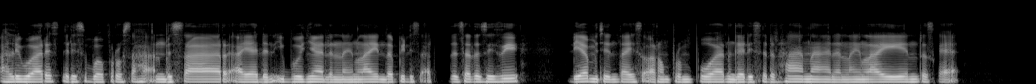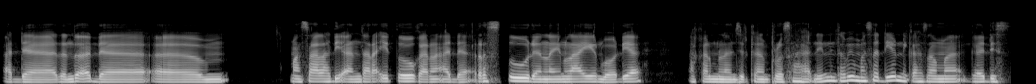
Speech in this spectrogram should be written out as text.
ahli waris dari sebuah perusahaan besar, ayah dan ibunya dan lain-lain. Tapi di saat di satu sisi dia mencintai seorang perempuan gadis sederhana dan lain-lain. Terus kayak ada tentu ada um, masalah di antara itu karena ada restu dan lain-lain bahwa dia akan melanjutkan perusahaan ini tapi masa dia nikah sama gadis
